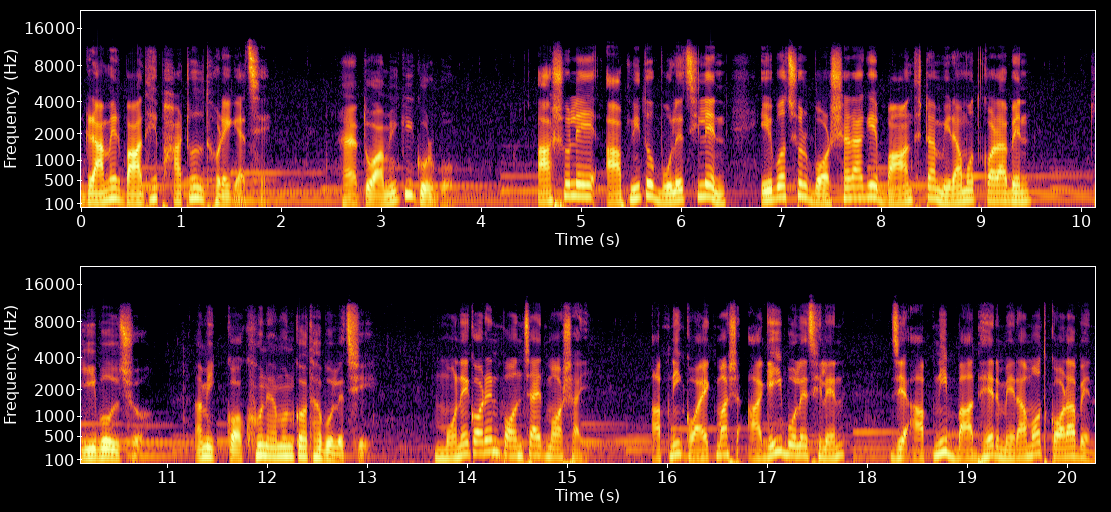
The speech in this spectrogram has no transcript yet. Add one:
গ্রামের বাঁধে ফাটল ধরে গেছে। হ্যাঁ তো আমি কি করব? আসলে আপনি তো বলেছিলেন এবছর বর্ষার আগে বাঁধটা মেরামত করাবেন। কি বলছো? আমি কখন এমন কথা বলেছি? মনে করেন পঞ্চায়েত মশাই আপনি কয়েক মাস আগেই বলেছিলেন যে আপনি বাঁধের মেরামত করাবেন।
